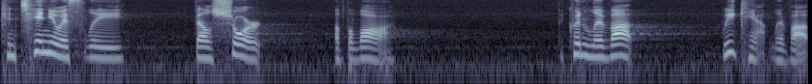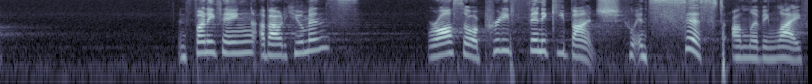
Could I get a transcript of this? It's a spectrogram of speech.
continuously fell short of the law. They couldn't live up. We can't live up. And funny thing about humans, we're also a pretty finicky bunch who insist on living life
